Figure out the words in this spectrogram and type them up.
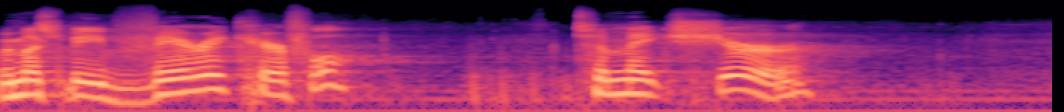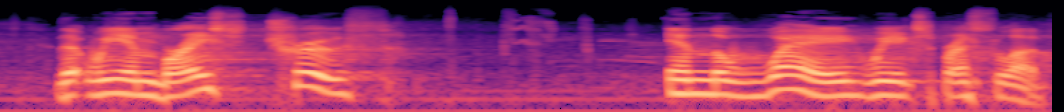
We must be very careful to make sure that we embrace truth in the way we express love.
